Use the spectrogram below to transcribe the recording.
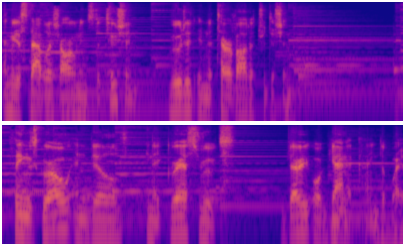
And we establish our own institution rooted in the Theravada tradition. Things grow and build in a grassroots, very organic kind of way.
